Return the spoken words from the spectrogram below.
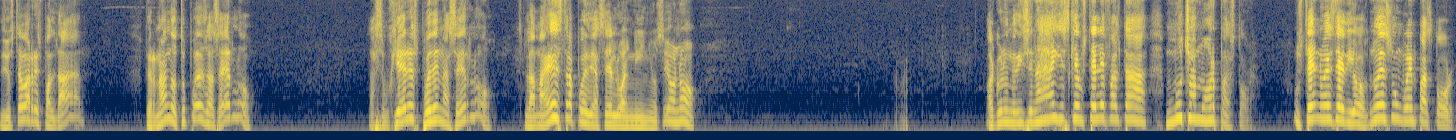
Dios te va a respaldar. Fernando, tú puedes hacerlo. Las mujeres pueden hacerlo. La maestra puede hacerlo al niño, ¿sí o no? Algunos me dicen, ay, es que a usted le falta mucho amor, pastor. Usted no es de Dios, no es un buen pastor.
